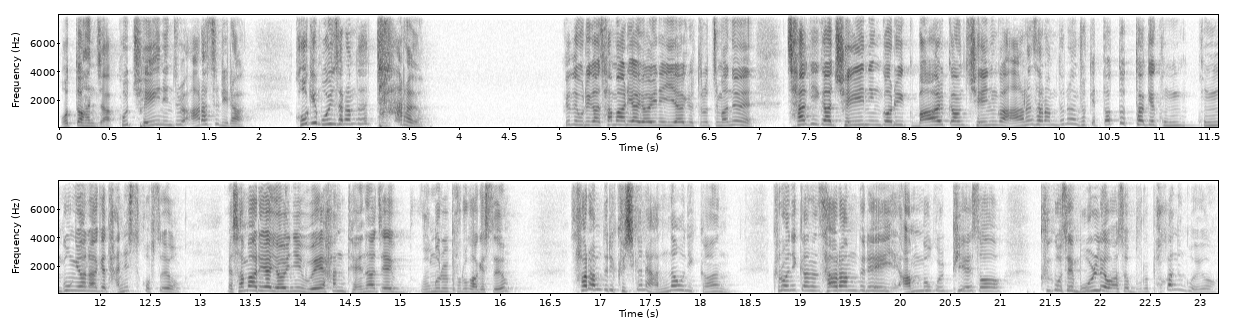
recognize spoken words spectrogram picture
어떠한 자, 곧 죄인인 줄 알았으리라. 거기 모인 사람들은 다 알아요. 근데 우리가 사마리아 여인의 이야기를 들었지만은 자기가 죄인인 거를 마을 가운데 죄인인 거 아는 사람들은 그렇게 떳떳하게 공, 공공연하게 다닐 수가 없어요. 사마리아 여인이 왜 한 대낮에 우물을 풀어 가겠어요? 사람들이 그 시간에 안 나오니까 그러니까는 사람들의 안목을 피해서 그곳에 몰래 와서 물을 퍼가는 거예요.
